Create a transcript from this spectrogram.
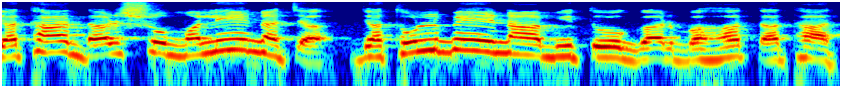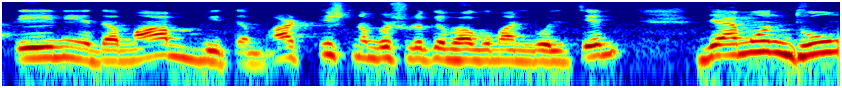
যথা দর্শ মলেন চ যথুলবে না বিতো গর্ভ তথা তেনে দমাবৃতম আটত্রিশ নম্বর শ্লোকে ভগবান বলছেন যেমন ধূম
